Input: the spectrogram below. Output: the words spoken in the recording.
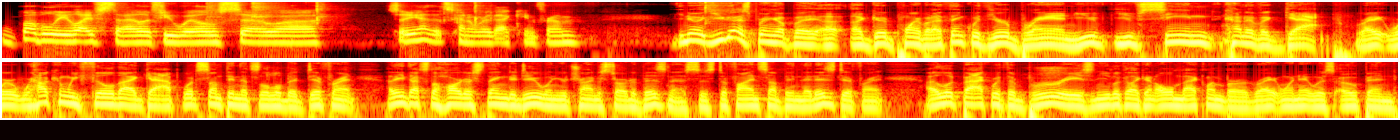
bubbly lifestyle, if you will. So uh, so yeah, that's kind of where that came from. You know, you guys bring up a, a, good point, but I think with your brand, you've you've seen kind of a gap, right? Where, where, how can we fill that gap? What's something that's a little bit different? I think that's the hardest thing to do when you're trying to start a business is to find something that is different. I look back with the breweries, and you look like an old Mecklenburg, right, when it was opened,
